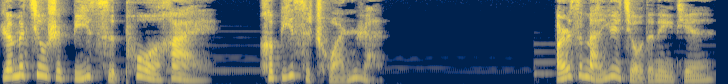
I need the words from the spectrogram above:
人们就是彼此迫害和彼此传染。儿子满月酒的那天，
